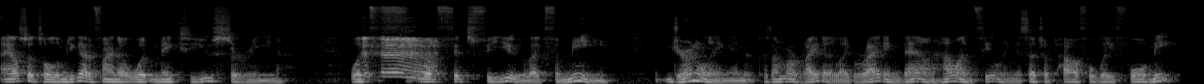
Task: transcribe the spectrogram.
I also told them you got to find out what makes you serene, what what fits for you. Like for me, journaling and because I'm a writer, like writing down how I'm feeling is such a powerful way for me.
